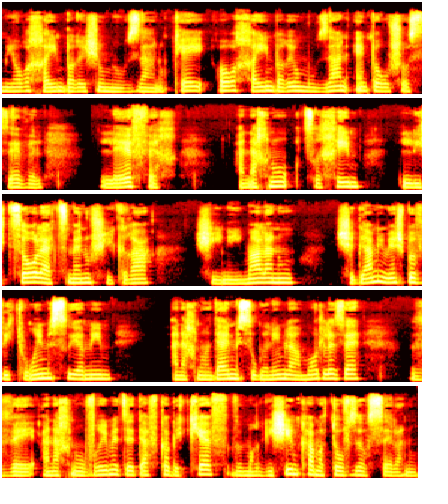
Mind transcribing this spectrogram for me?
מאורח חיים בריא שהוא מאוזן, אוקיי? אורח חיים בריא ומאוזן אין פירושו סבל. להפך, אנחנו צריכים ליצור לעצמנו שגרה שהיא נעימה לנו, שגם אם יש בה ויתורים מסוימים, אנחנו עדיין מסוגלים לעמוד לזה, ואנחנו עוברים את זה דווקא בכיף ומרגישים כמה טוב זה עושה לנו.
